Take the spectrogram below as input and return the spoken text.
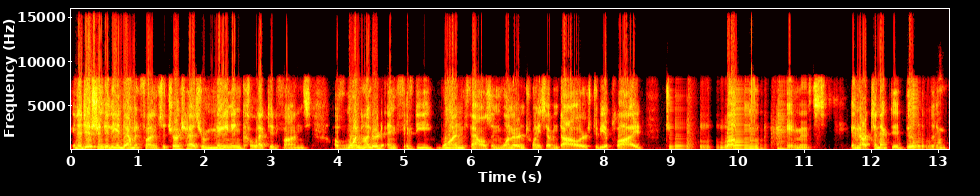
In addition to the endowment funds, the church has remaining collected funds of $151,127 to be applied to loan payments in our connected building.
